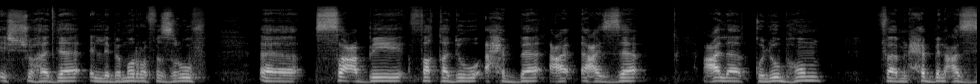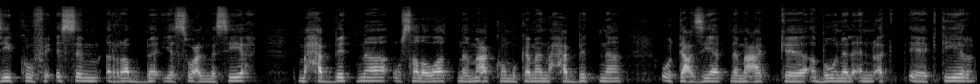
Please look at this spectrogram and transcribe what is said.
الشهداء اللي بمروا في ظروف آه، صعبة. فقدوا أحباء أعزاء على قلوبهم. فبنحب نعزيكم في اسم الرب يسوع المسيح محبتنا وصلواتنا معكم وكمان محبتنا وتعزياتنا معك أبونا لأنه كتير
